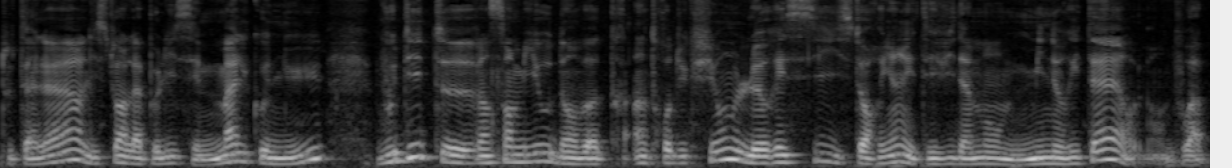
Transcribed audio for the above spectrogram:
tout à l'heure, l'histoire de la police est mal connue. Vous dites, Vincent Millot, dans votre introduction, le récit historien est évidemment minoritaire, on ne voit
